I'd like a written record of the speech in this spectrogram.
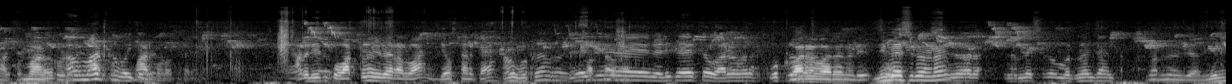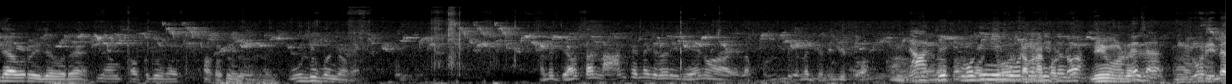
ಮಾಡ್ಕೊಂಡು ಮಾಡ್ಕೊಂಡು ಮಾಡ್ಕೊಂಡು ಹೋಗ್ತಾರೆ. ಆಮೇಲೆ ಇದಕ್ಕೆ ಒಕ್ಕಳು ಇದಾರಲ್ವಾ ದೇವಸ್ಥಾನಕ್ಕೆ? ನಡೀತಾ ಇರ್ತಾವೆ ವಾರ ವಾರ? ವಾರ ವಾರ ನಡೆಯ ನಿಮ್ಮ ಹೆಸರು ಅಣ್ಣ? ನಮ್ಮ ಹೆಸರು ಮರುನಂಜ ಅಂತ. ಮರುನಂಜ ನಿಮ್ದು ಯಾವರು ಇದೇವ್ರೆ ನಮ್ಮ ಪಕ್ಕದೂರು ಉರ್ದು ಬಂದವರು. ಅಂದ್ರೆ ದೇವಸ್ಥಾನ ನಾನ್ ಕಂಡಾಗಿದ್ದಾರೆ ಇದೇನು ಎಲ್ಲ ಫುಲ್ ಎಲ್ಲ ಗಲೀಜಿತ್ತು. ನೀವು ನೋಡ ಇಲ್ಲೇ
